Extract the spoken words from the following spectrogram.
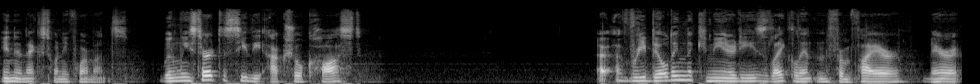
in the next 24 months. When we start to see the actual cost of rebuilding the communities like Lytton from fire, Merritt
